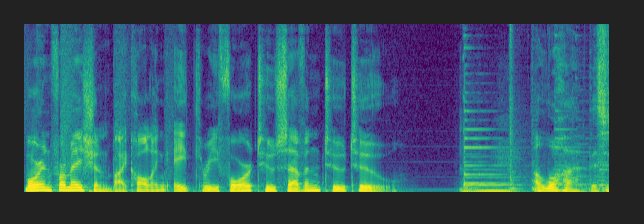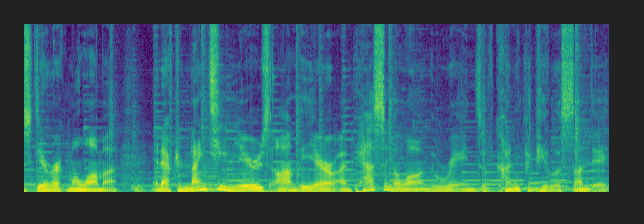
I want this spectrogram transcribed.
More information by calling 834 2722. Aloha, this is Derek Malama, and after 19 years on the air, I'm passing along the reins of Kanikapila Sunday.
